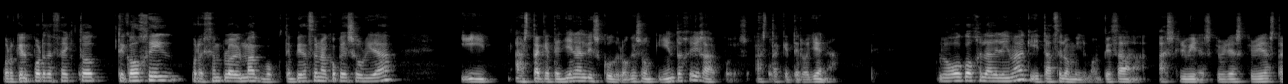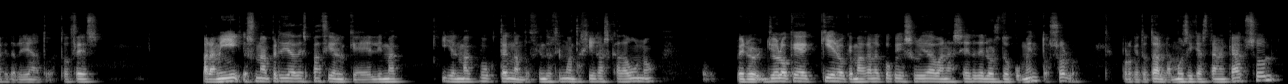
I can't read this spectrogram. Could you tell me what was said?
porque él por defecto te coge, por ejemplo, el MacBook, te empieza a hacer una copia de seguridad y hasta que te llena el disco duro, que son 500 gigas, pues hasta que te lo llena. Luego coge la del iMac y te hace lo mismo, empieza a escribir, a escribir, a escribir hasta que te lo llena todo. Entonces, para mí es una pérdida de espacio en el que el iMac y el MacBook tengan 250 gigas cada uno, pero yo lo que quiero que me hagan la copia de seguridad van a ser de los documentos solo. Porque total, la música está en el capsule,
